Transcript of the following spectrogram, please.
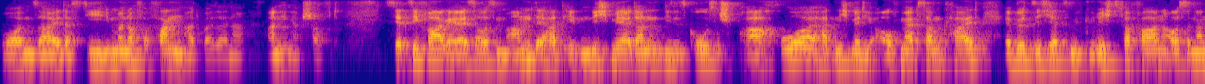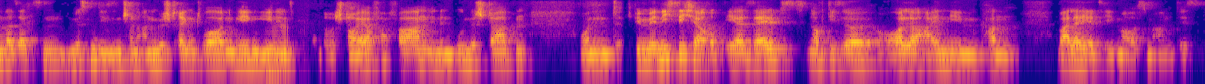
worden sei, dass die immer noch verfangen hat bei seiner Anhängerschaft. Ist jetzt die Frage, er ist aus dem Amt, er hat eben nicht mehr dann dieses große Sprachrohr, er hat nicht mehr die Aufmerksamkeit, er wird sich jetzt mit Gerichtsverfahren auseinandersetzen müssen, die sind schon angestrengt worden gegen ihn, ja. insbesondere Steuerverfahren in den Bundesstaaten. Und ich bin mir nicht sicher, ob er selbst noch diese Rolle einnehmen kann, weil er jetzt eben aus dem Amt ist.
